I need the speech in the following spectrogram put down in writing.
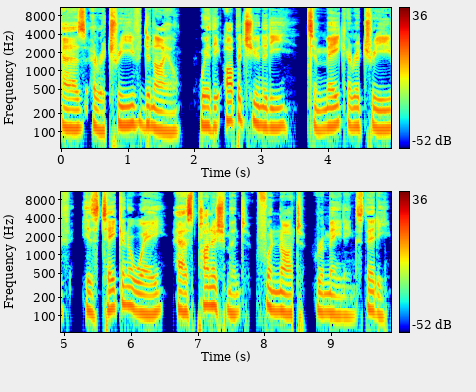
as a retrieve denial, where the opportunity to make a retrieve is taken away as punishment for not remaining steady.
